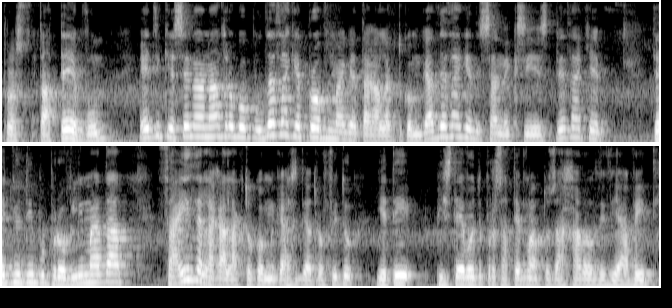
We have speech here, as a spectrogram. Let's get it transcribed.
προστατεύουν έτσι και σε έναν άνθρωπο που δεν θα είχε πρόβλημα για τα γαλακτοκομικά, δεν θα είχε δυσανεξίες, δεν θα είχε τέτοιου τύπου προβλήματα, θα ήθελα γαλακτοκομικά στη διατροφή του γιατί πιστεύω ότι προστατεύουν από το ζαχαρόδι διαβήτη.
